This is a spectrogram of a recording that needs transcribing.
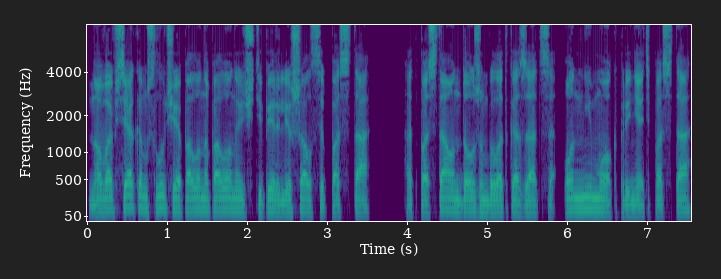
Но во всяком случае Аполлон Аполлонович теперь лишался поста. От поста он должен был отказаться, он не мог принять поста,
